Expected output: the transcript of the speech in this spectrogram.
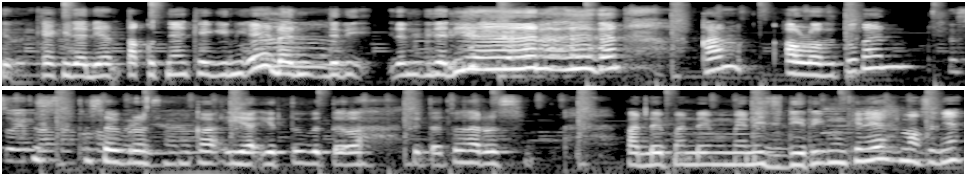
ki- kayak kejadian takutnya kayak gini eh dan jadi dan kejadian eh, kan? Kan Allah itu kan sesuai sesuai prasangka iya itu betul lah. Kita tuh harus pandai-pandai memanage diri mungkin ya maksudnya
